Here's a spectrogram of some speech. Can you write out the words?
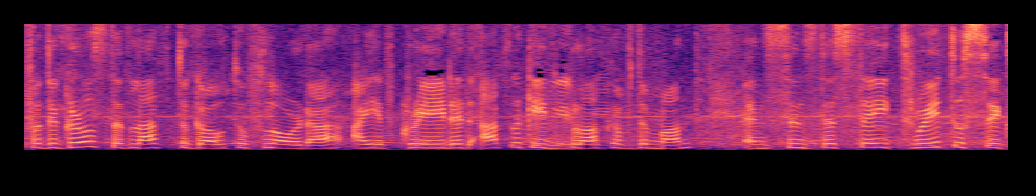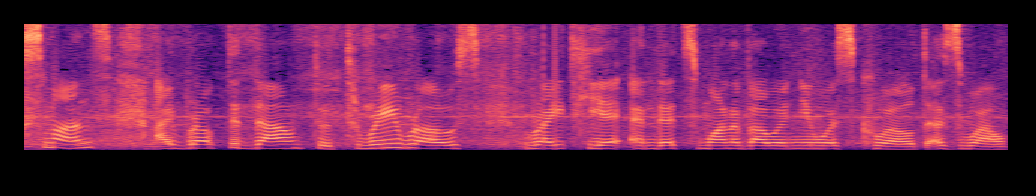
For the girls that love to go to Florida, I have created applique block of the month and since the stay three to six months, I broke it down to three rows right here and that's one of our newest quilt as well.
